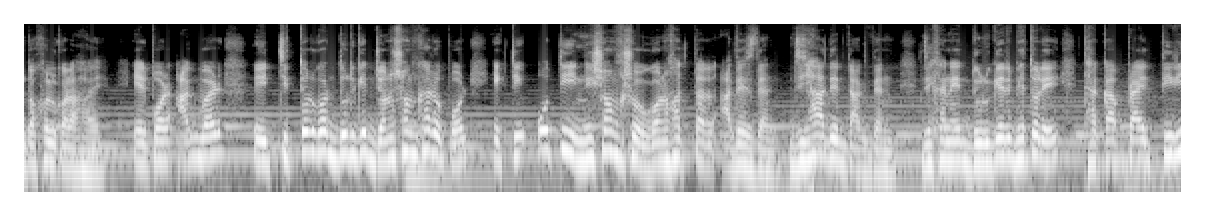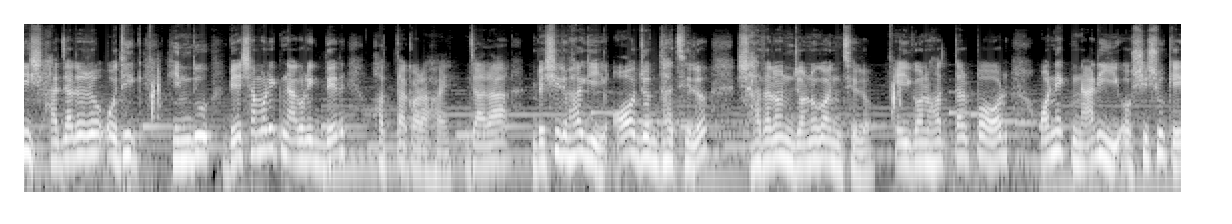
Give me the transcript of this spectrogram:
দখল করা হয়। এরপর আকবর এই চিত্তরগড় দুর্গের জনসংখ্যার ওপর একটি অতি নৃশংস গণহত্যার আদেশ দেন, জিহাদের ডাক দেন, যেখানে দুর্গের ভেতরে থাকা প্রায় তিরিশ হাজারেরও অধিক হিন্দু বেসামরিক নাগরিকদের হত্যা করা হয়, যারা বেশিরভাগই অযোদ্ধা ছিল, সাধারণ জনগণ ছিল। এই গণহত্যার পর অনেক নারী ও শিশুকে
